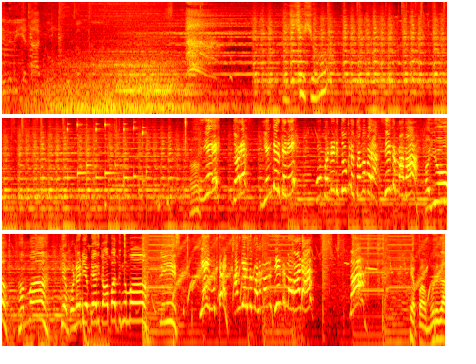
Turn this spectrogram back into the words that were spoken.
எதிரிய தாக்கும் ஐயோ எங்க இருக்க நீ? உன் பொண்டாட்டி தூக்குல தொங்க போறா. சீக்கிரமா வா. ஐயோ அம்மா என் பொண்டாட்டி எப்படியாவது காப்பாத்துங்கம்மா. ப்ளீஸ் ஏய் முட்டாள் அங்க இருந்து பழமாம சீக்கிரமா வாடா. வா. எப்பா முருகா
